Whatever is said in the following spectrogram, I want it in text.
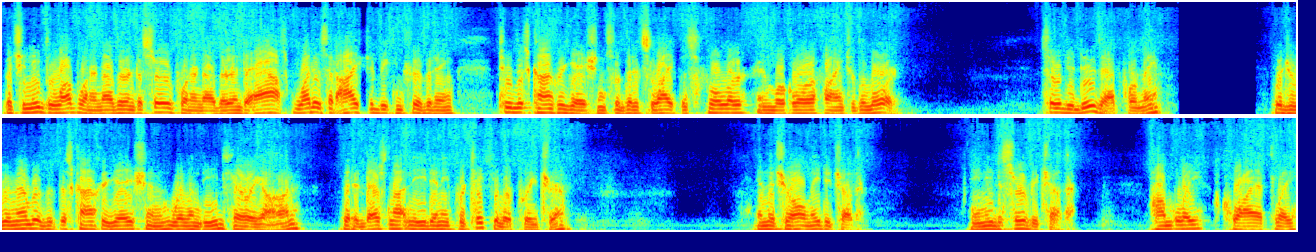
But you need to love one another and to serve one another and to ask, what is it I should be contributing to this congregation so that its life is fuller and more glorifying to the Lord? So would you do that for me? Would you remember that this congregation will indeed carry on, that it does not need any particular preacher, and that you all need each other? You need to serve each other humbly, quietly,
